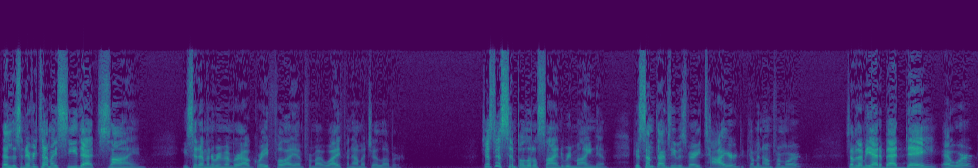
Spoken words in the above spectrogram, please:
that listen, every time I see that sign, he said, I'm going to remember how grateful I am for my wife and how much I love her. Just a simple little sign to remind him. Because sometimes he was very tired coming home from work. Sometimes he had a bad day at work.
